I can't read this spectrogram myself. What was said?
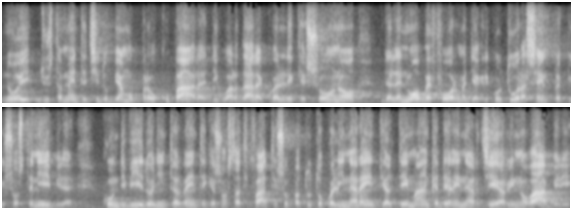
Noi giustamente ci dobbiamo preoccupare di guardare quelle che sono delle nuove forme di agricoltura sempre più sostenibile. Condivido gli interventi che sono stati fatti, soprattutto quelli inerenti al tema anche delle energie rinnovabili.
